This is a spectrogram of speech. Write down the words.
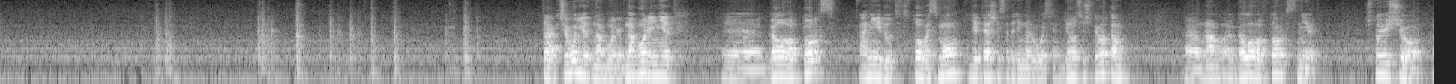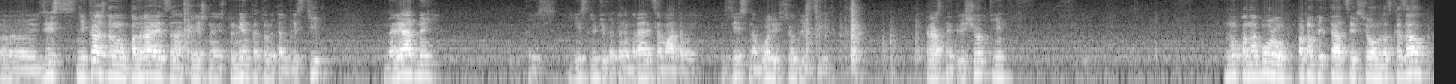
Так, чего нет в наборе? В наборе нет э, головок Торкс. Они идут в 108 ET6108. В 94 э, на головок Торкс нет. Что еще? Э, здесь не каждому понравится, конечно, инструмент, который так блестит, нарядный. То есть есть люди, которым нравится матовый. Здесь в наборе все блестит. Красные трещотки, ну, по набору, по комплектации все вам рассказал.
